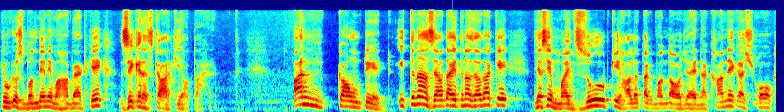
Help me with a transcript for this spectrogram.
क्योंकि उस बंदे ने वहाँ बैठ के ज़िक्र असकार किया होता है। अनकाउंटेड, इतना ज़्यादा इतना ज़्यादा कि जैसे मजजूब की हालत तक बंदा हो जाए, ना खाने का शौक़,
